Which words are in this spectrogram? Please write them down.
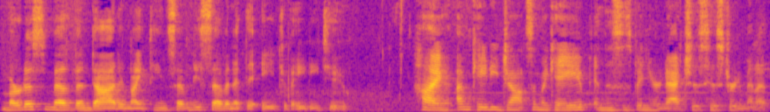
Myrtis Methvin died in 1977 at the age of 82. Hi, I'm Katie Johnson McCabe, and this has been your Natchez History Minute.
